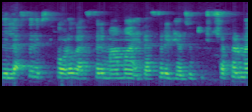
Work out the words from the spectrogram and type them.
dell'essere psicologa, essere mamma ed essere viaggiatrice. Cioè per me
